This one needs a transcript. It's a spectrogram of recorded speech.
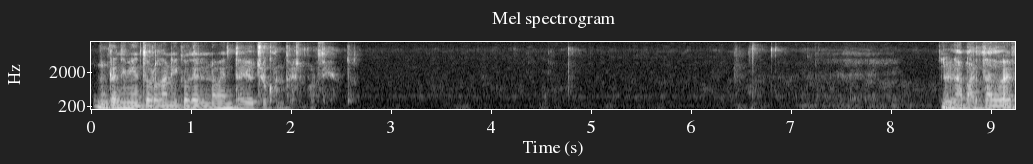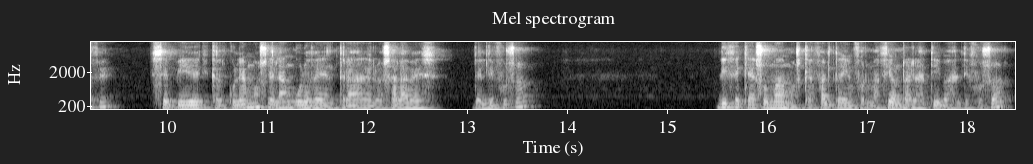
un rendimiento orgánico del 98,3%. En el apartado F se pide que calculemos el ángulo de entrada de los álabes del difusor. Dice que asumamos que a falta de información relativa al difusor,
